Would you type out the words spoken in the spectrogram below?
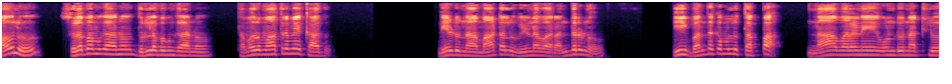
పౌలు సులభముగాను దుర్లభముగాను తమరు మాత్రమే కాదు. నేడు నా మాటలు వినిన వారందరూ ఈ బంధకములు తప్ప నా వలనే ఉండునట్లు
